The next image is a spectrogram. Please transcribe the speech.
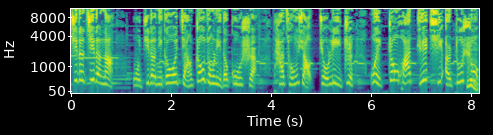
记得记得呢。我记得你给我讲周总理的故事，他从小就立志为中华崛起而读书。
